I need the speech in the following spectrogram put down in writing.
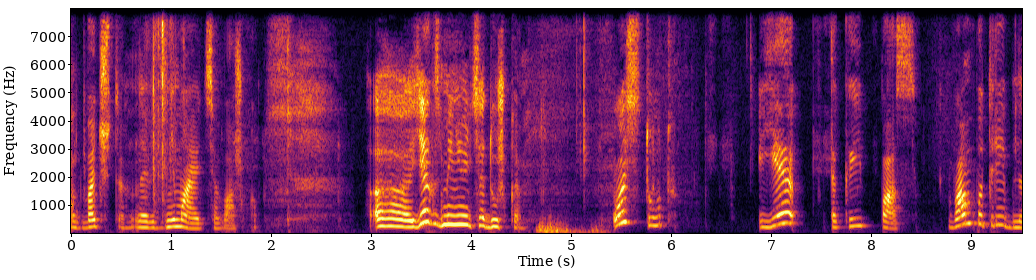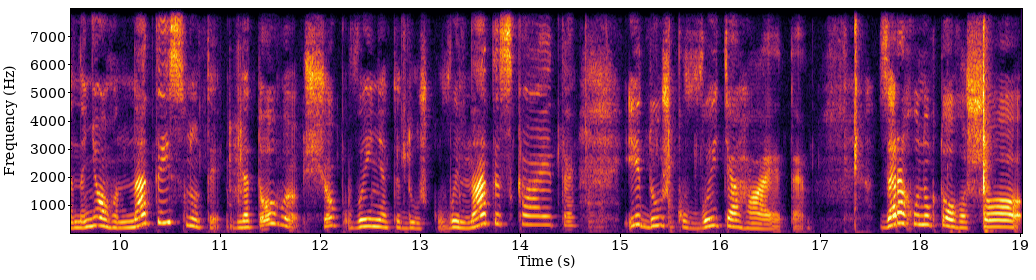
от бачите, навіть знімаються важко. Е, як змінюються дужки? Ось тут є такий пас. Вам потрібно на нього натиснути для того, щоб вийняти дужку. Ви натискаєте і дужку витягаєте. За рахунок того, що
